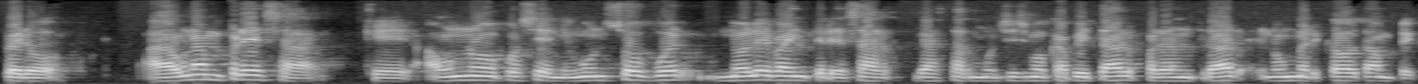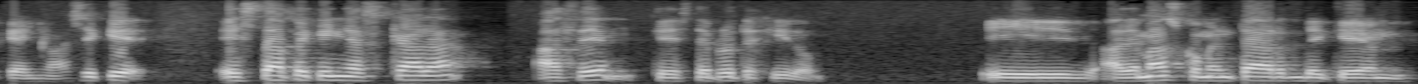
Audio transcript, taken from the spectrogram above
Pero a una empresa que aún no posee ningún software no le va a interesar gastar muchísimo capital para entrar en un mercado tan pequeño. Así que esta pequeña escala hace que esté protegido. Y además comentar de que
